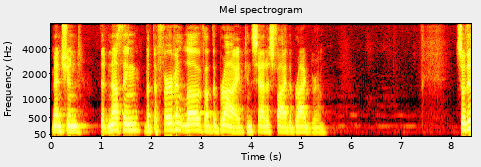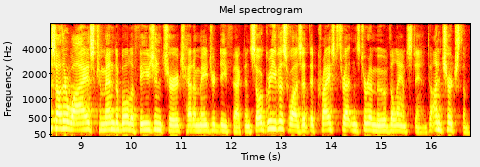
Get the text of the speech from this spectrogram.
mentioned, that nothing but the fervent love of the bride can satisfy the bridegroom. So, this otherwise commendable Ephesian church had a major defect, and so grievous was it that Christ threatens to remove the lampstand, to unchurch them.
